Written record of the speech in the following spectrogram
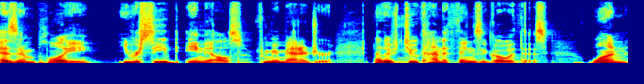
as an employee, you received emails from your manager. Now, there's two kind of things that go with this. One,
